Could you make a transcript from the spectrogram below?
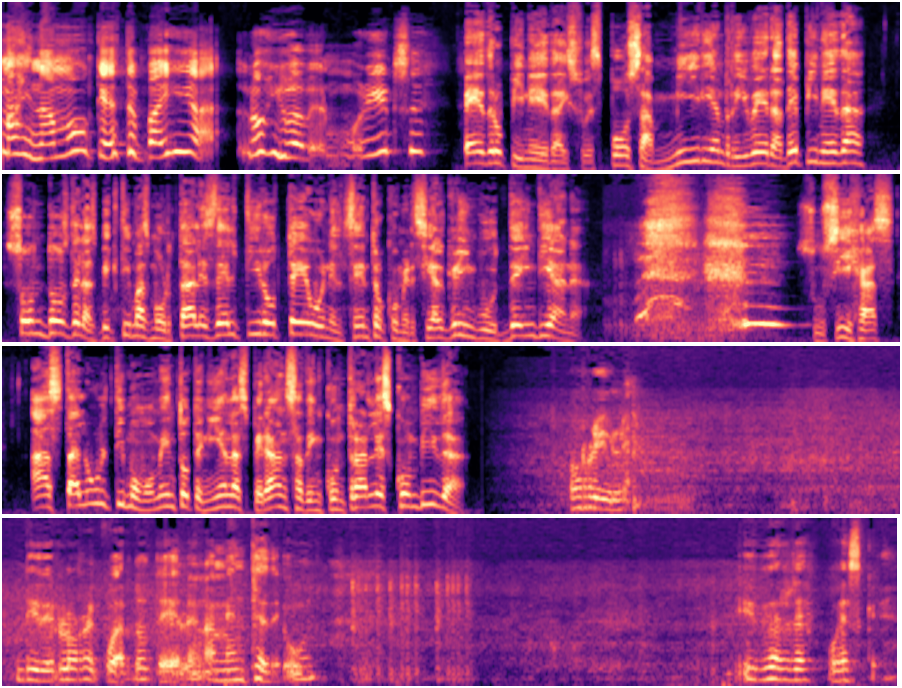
imaginamos que este país los iba a ver morirse. Pedro Pineda y su esposa Miriam Rivera de Pineda son dos de las víctimas mortales del tiroteo en el centro comercial Greenwood de Indiana. Sus hijas hasta el último momento tenían la esperanza de encontrarles con vida. Horrible. Vivir los recuerdos de él en la mente de uno. Y ver después que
